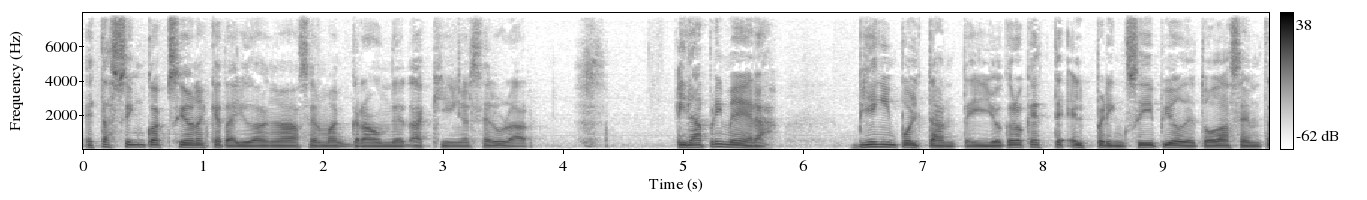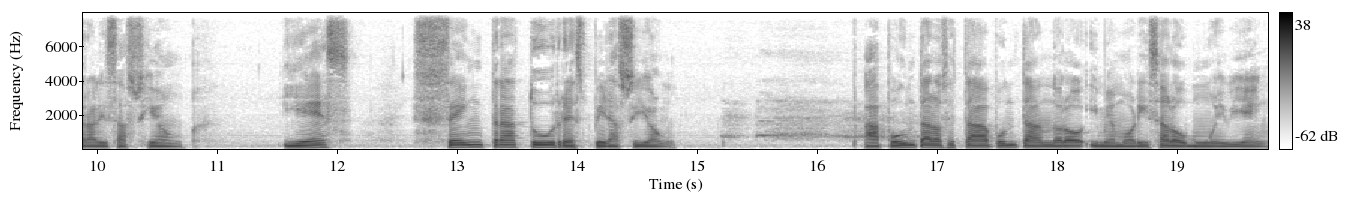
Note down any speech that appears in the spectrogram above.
Estas cinco acciones que te ayudan a ser más grounded aquí en el celular. Y la primera, bien importante, y yo creo que este es el principio de toda centralización. Y es centra tu respiración. Apúntalo si estás apuntándolo y memorízalo muy bien.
